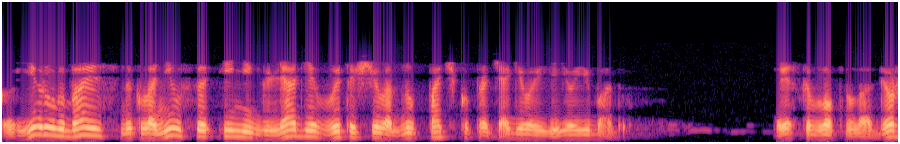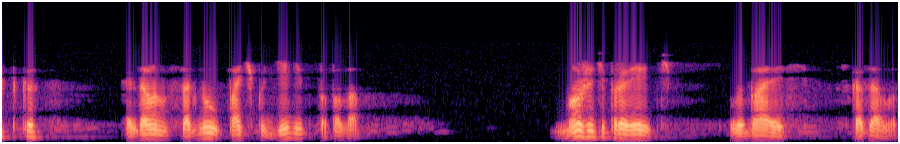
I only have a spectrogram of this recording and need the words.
Курьер, улыбаясь, наклонился и, не глядя, вытащил одну пачку, протягивая ее Ибаду. Резко лопнула обертка, когда он согнул пачку денег пополам. «Можете проверить», — улыбаясь, сказал он.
